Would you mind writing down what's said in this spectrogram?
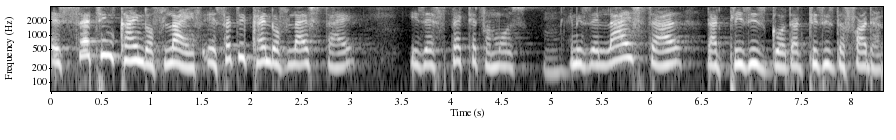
a certain kind of life, a certain kind of lifestyle is expected from us. Mm-hmm. And it's a lifestyle that pleases God, that pleases the Father.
